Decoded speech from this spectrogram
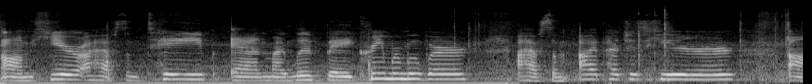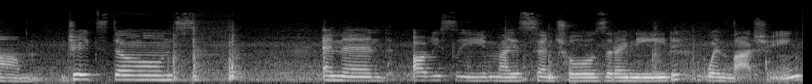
Um here i have some tape and my live bay cream remover. I have some eye patches here um jade stones and then obviously my essentials that I need when lashing.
